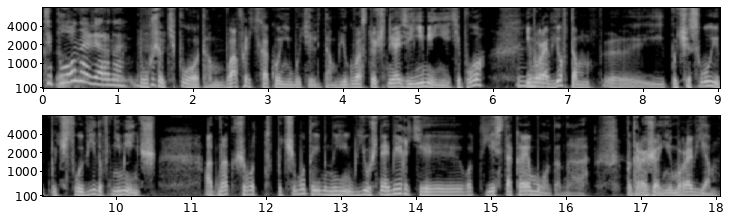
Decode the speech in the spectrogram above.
Тепло, наверное. Ну, что тепло, там, в Африке какой-нибудь или там в Юго-Восточной Азии не менее тепло. Mm-hmm. И муравьев там э, и по числу, и по числу видов не меньше. Однако же вот почему-то именно в Южной Америке вот есть такая мода на подражание муравьям.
